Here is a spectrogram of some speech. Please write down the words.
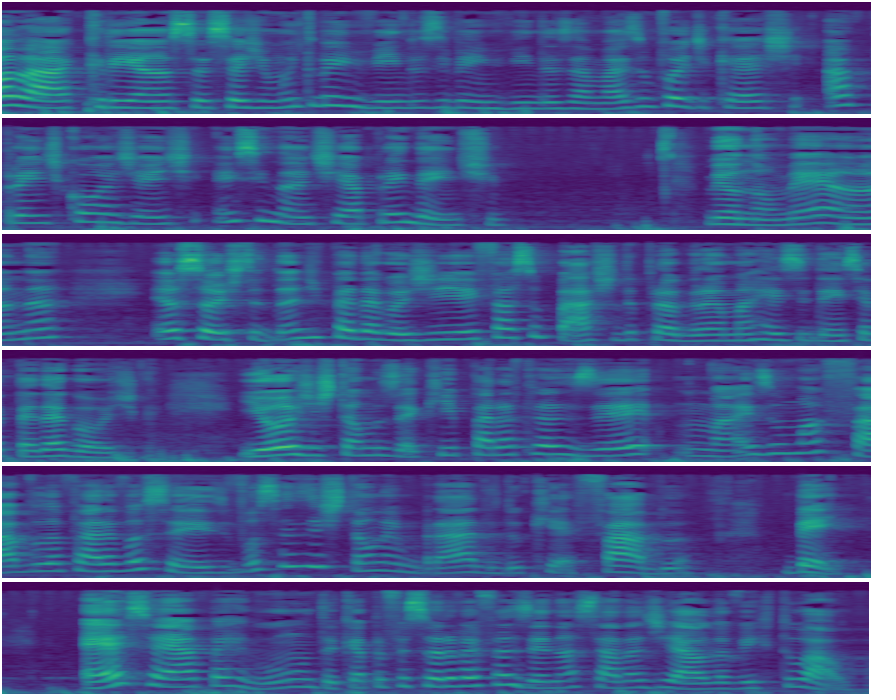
Olá, crianças! Sejam muito bem-vindos e bem-vindas a mais um podcast Aprende com a gente, ensinante e aprendente. Meu nome é Ana, eu sou estudante de pedagogia e faço parte do programa Residência Pedagógica. E hoje estamos aqui para trazer mais uma fábula para vocês. Vocês estão lembrados do que é fábula? Bem, essa é a pergunta que a professora vai fazer na sala de aula virtual.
